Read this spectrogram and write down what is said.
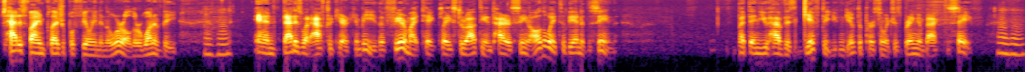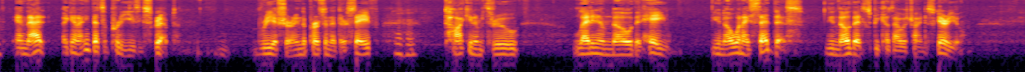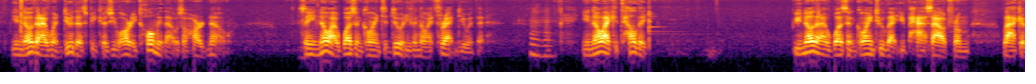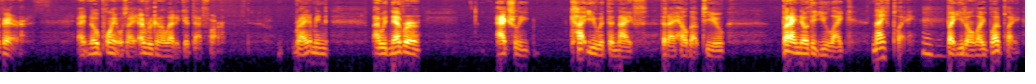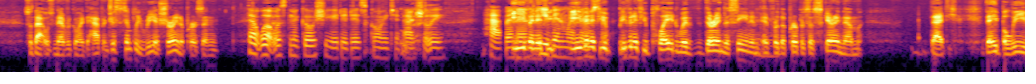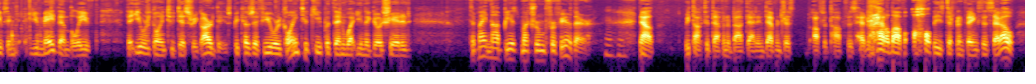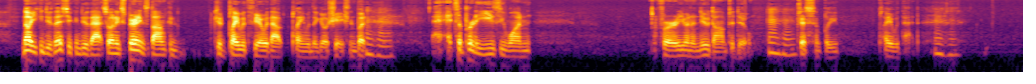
satisfying, pleasurable feeling in the world, or one of the. Mm-hmm. And that is what aftercare can be. The fear might take place throughout the entire scene, all the way to the end of the scene. But then you have this gift that you can give the person, which is bring them back to safe. Mm-hmm. And that, again, I think that's a pretty easy script. Reassuring the person that they're safe, Mhm. talking them through, letting them know that, hey, you know, when I said this, you know that it's because I was trying to scare you. You know that I wouldn't do this because you already told me that was a hard no. So you know I wasn't going to do it even though I threatened you with it. Mhm. You know I could tell that you know that I wasn't going to let you pass out from lack of air. At no point was I ever going to let it get that far. Right? I mean, I would never actually cut you with the knife that I held up to you, but I know that you like knife play, Mhm. but you don't like blood play. So that was never going to happen. Just simply reassuring a person That what was negotiated is going to actually happen, even if even you, even if you even if you played with during the scene and, and for the purpose of scaring them that they believed and you made them believe that you were going to disregard these. Because if you were going to keep within what you negotiated there might not be as much room for fear there. Now we talked to devin about that and devin just off the top of his head rattled off all these different things that said oh no you can do this you can do that. So an experienced dom can could play with fear without playing with negotiation. But it's a pretty easy one for even a new dom to do. Mhm. Just simply play with that.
